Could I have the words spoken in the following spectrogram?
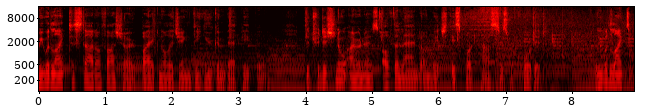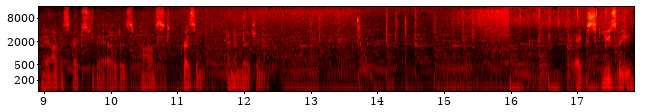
We would like to start off our show by acknowledging the Yugambeh people, the traditional owners of the land on which this podcast is recorded. We would like to pay our respects to their elders past, present, and emerging. Excuse me,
